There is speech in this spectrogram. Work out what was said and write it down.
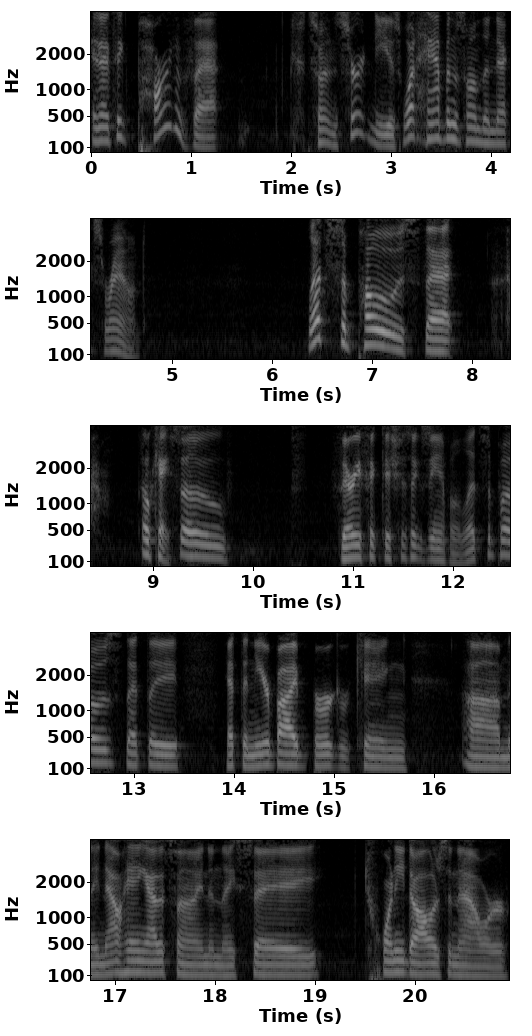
And I think part of that uncertainty is what happens on the next round. Let's suppose that, okay, so very fictitious example. Let's suppose that the at the nearby Burger King, um, they now hang out a sign and they say twenty dollars an hour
